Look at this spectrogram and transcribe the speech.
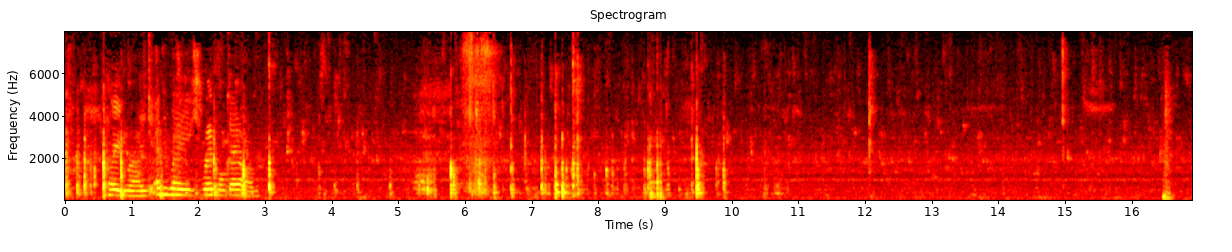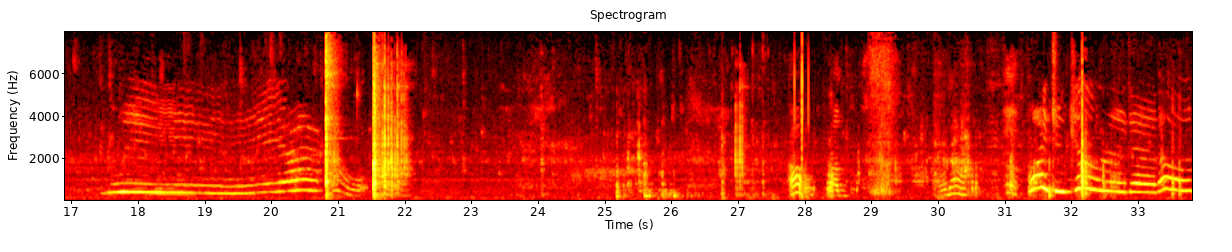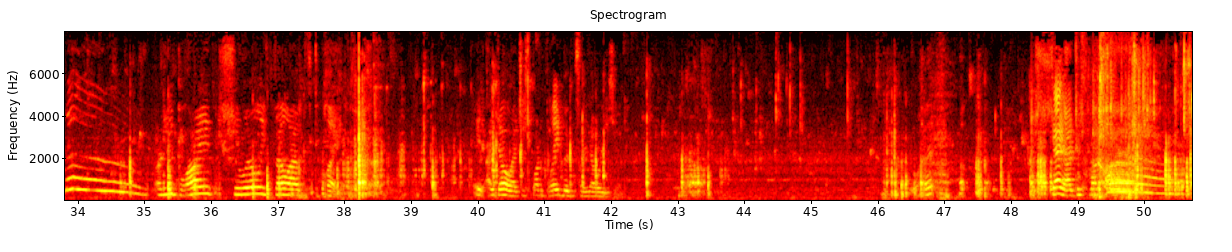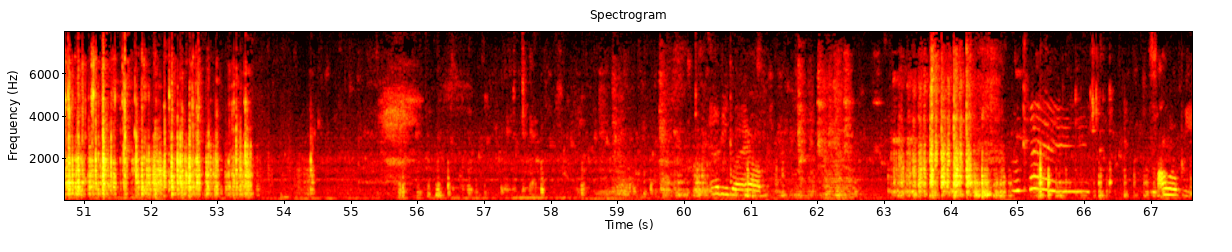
plane ride. Anyway, Rainbow, get. Why'd you kill her again? Oh no! Are you blind? She literally fell out of the plane. I, I know, I just want to blame him for no reason. What? Said I just want to. Ah! lab. Okay. Follow me.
